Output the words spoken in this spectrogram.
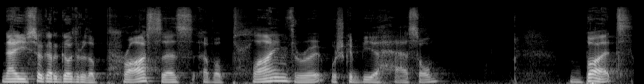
Now you still got to go through the process of applying through it, which could be a hassle. But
